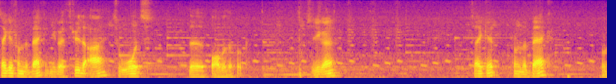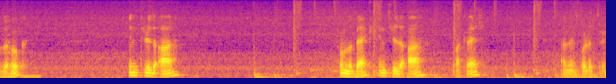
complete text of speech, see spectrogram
take it from the back and you go through the eye towards the barb of the hook. So you go, take it from the back of the hook in through the eye, from the back in through the eye like that, and then pull it through.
